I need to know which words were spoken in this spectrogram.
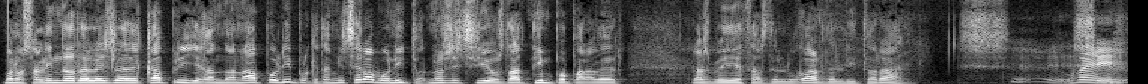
bueno, saliendo de la isla de Capri, llegando a Nápoles, porque también será bonito. No sé si os da tiempo para ver las bellezas del lugar, del litoral. Sí, bueno. sí.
